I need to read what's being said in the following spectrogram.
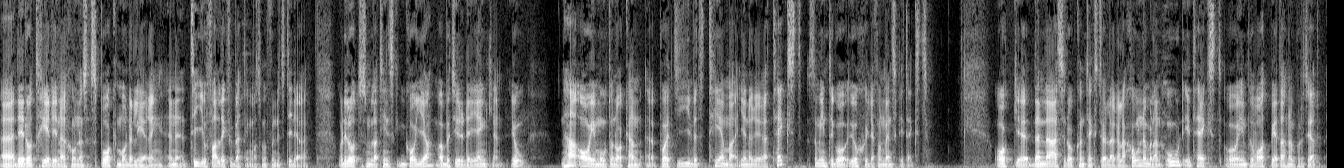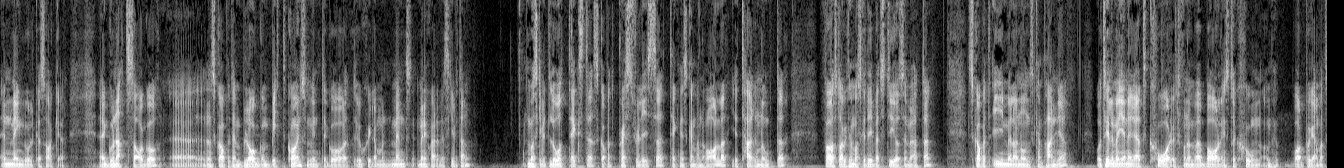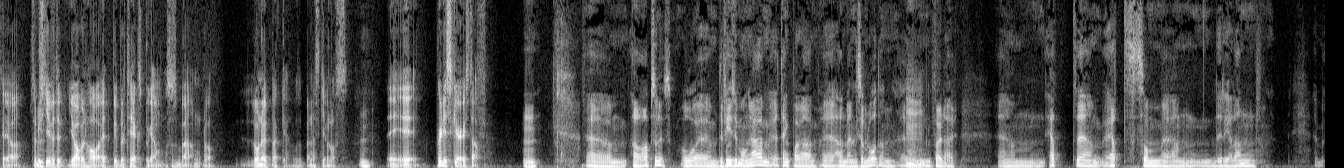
Eh, Det är då tredje generationens språkmodellering, en tiofaldig förbättring av vad som har funnits tidigare. Och det låter som latinsk goja, vad betyder det egentligen? Jo, den här AI-motorn då kan eh, på ett givet tema generera text som inte går att urskilja från mänsklig text. Och eh, den lär sig då kontextuella relationer mellan ord i text och i en privat beta har den producerat en mängd olika saker. Eh, godnattsagor, den har skapat en blogg om bitcoin som inte går att urskilja om en människa hade skrivit den. De har skrivit låttexter, skapat pressreleaser, tekniska manualer, gitarrnoter, föreslagit hur man ska driva ett styrelsemöte, skapat e-mail och annonskampanjer och till och med genererat kod utifrån en verbal instruktion om vad programmet ska göra. Så du skriver typ, jag vill ha ett biblioteksprogram och så så börjar han då låna ut böcker och så börjar den skriva loss. Det är pretty scary stuff. Ehm, ja, absolut. Och ehm, det finns ju många eh, tänkbara eh, användningsområden ehm, för det där. Ett, ett som det redan...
